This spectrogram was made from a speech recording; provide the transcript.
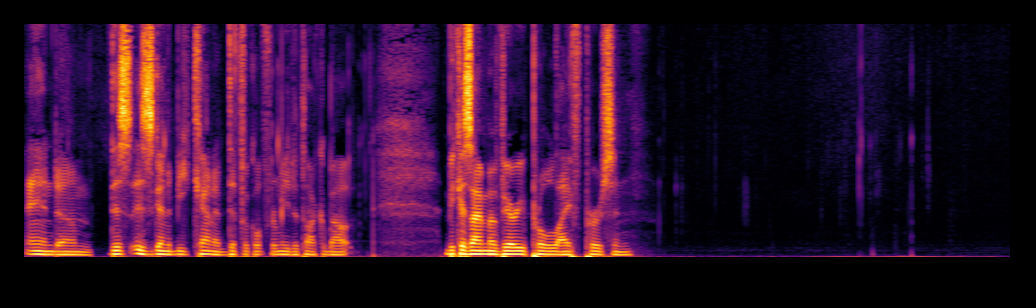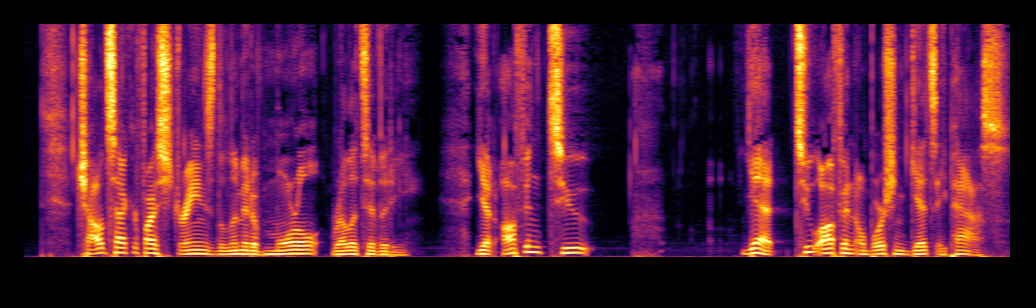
and um, this is going to be kind of difficult for me to talk about because I'm a very pro life person. Child sacrifice strains the limit of moral relativity. Yet often too yet too often abortion gets a pass.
